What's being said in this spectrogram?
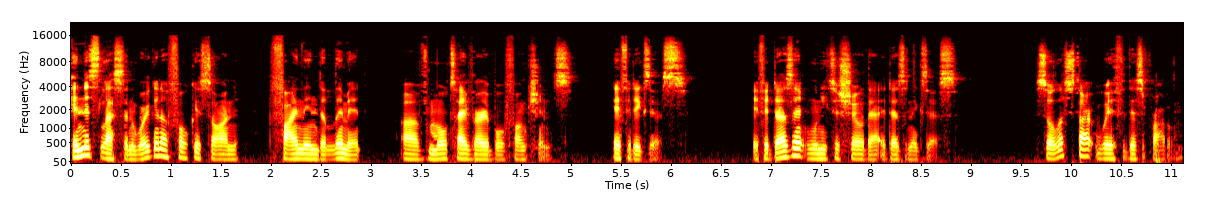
In this lesson, we're going to focus on finding the limit of multivariable functions, if it exists. If it doesn't, we need to show that it doesn't exist. So let's start with this problem.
